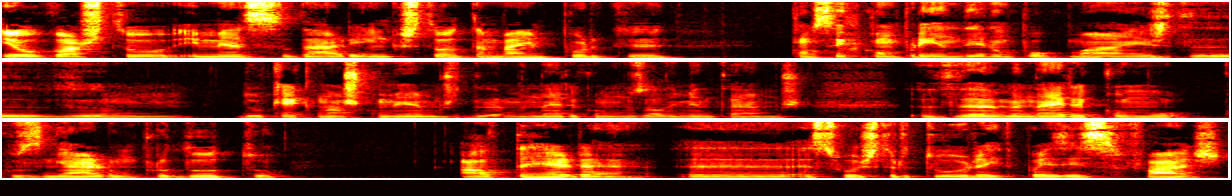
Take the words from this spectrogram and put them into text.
eu gosto imenso da área em que estou também porque consigo compreender um pouco mais de, de, do que é que nós comemos, da maneira como nos alimentamos, da maneira como cozinhar um produto altera uh, a sua estrutura e depois isso faz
